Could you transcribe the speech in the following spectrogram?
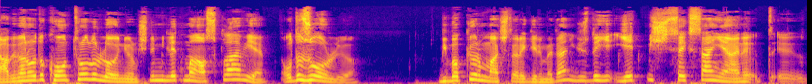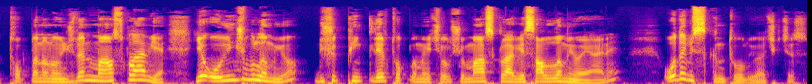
abi ben orada controller'la oynuyorum. Şimdi millet mouse klavye. O da zorluyor. Bir bakıyorum maçlara girmeden %70-80 yani e, toplanan oyuncuların mouse klavye. Ya oyuncu bulamıyor. Düşük pingleri toplamaya çalışıyor. Mouse klavye sallamıyor yani. O da bir sıkıntı oluyor açıkçası.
